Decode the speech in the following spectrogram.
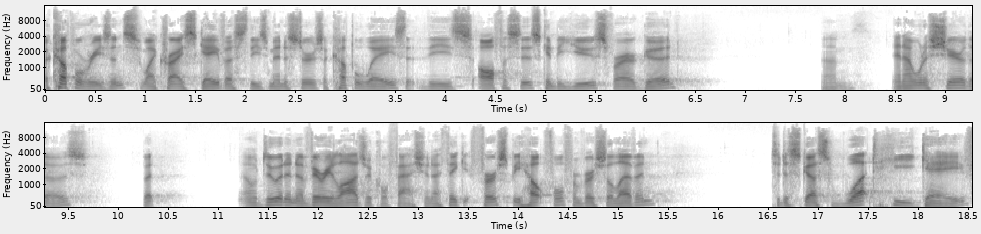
a couple reasons why Christ gave us these ministers, a couple ways that these offices can be used for our good. Um, and I want to share those, but I'll do it in a very logical fashion. I think it first be helpful from verse 11 to discuss what he gave,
